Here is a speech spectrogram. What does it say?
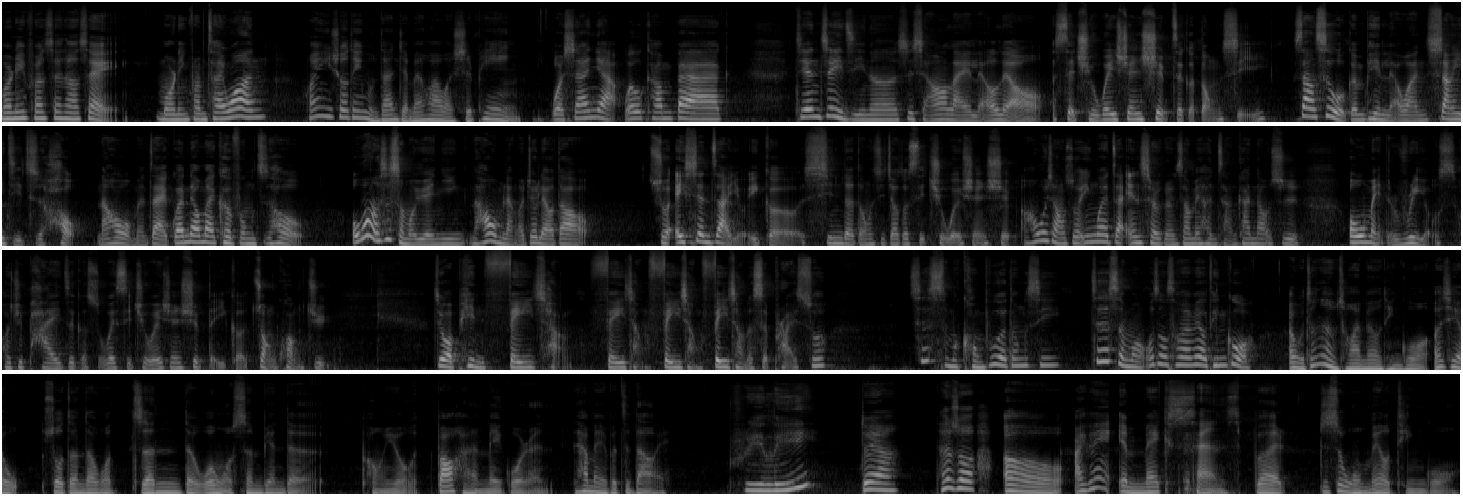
Morning from San Jose, Morning from Taiwan。欢迎收听《牡丹姐妹花》，我是 Pin，我是安雅。Welcome back。今天这一集呢，是想要来聊聊 situationship 这个东西。上次我跟 Pin 聊完上一集之后，然后我们在关掉麦克风之后，我忘了是什么原因，然后我们两个就聊到说，哎，现在有一个新的东西叫做 situationship。然后我想说，因为在 Instagram 上面很常看到是。欧美的 reels 会去拍这个所谓 situationship 的一个状况剧，结果 Pin 非常非常非常非常的 surprise，说这是什么恐怖的东西？这是什么？我怎么从来没有听过？哎、欸，我真的从来没有听过。而且说真的，我真的问我身边的朋友，包含美国人，他们也不知道、欸。哎，Really？对啊，他就说：“哦、oh,，I think it makes sense, but。”就是我没有听过，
